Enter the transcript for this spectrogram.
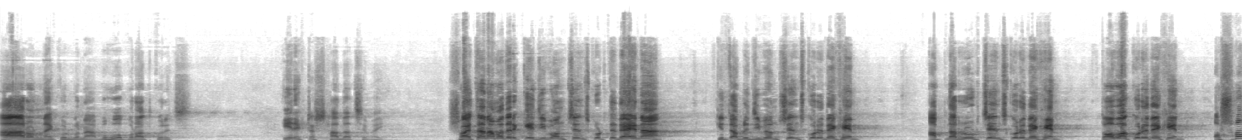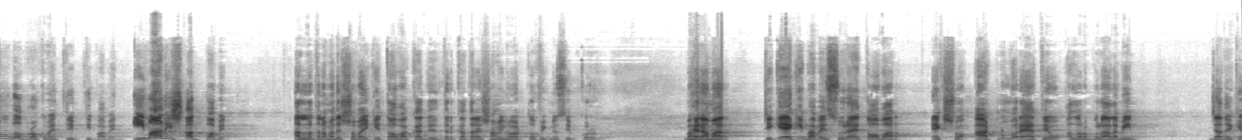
আর অন্যায় করব না, বহু অপরাধ করেছি। এর একটা স্বাদ আছে ভাই। শয়তান আমাদেরকে জীবন চেঞ্জ করতে দেয় না। কিন্তু আপনি জীবন চেঞ্জ করে দেখেন, আপনার রুট চেঞ্জ করে দেখেন তবা করে দেখেন, অসম্ভব রকমের তৃপ্তি পাবেন, ইমানই স্বাদ পাবেন। আল্লাহ তালা আমাদের সবাইকে তবা কাদের কাতারে সামিল হওয়ার তৌফিক নসিব করুন। ভাইরা আমার, ঠিক একইভাবে সুরায় তবার একশো আট নম্বর আয়াতেও আল্লাহ রব্বুল আলমিন যাদেরকে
